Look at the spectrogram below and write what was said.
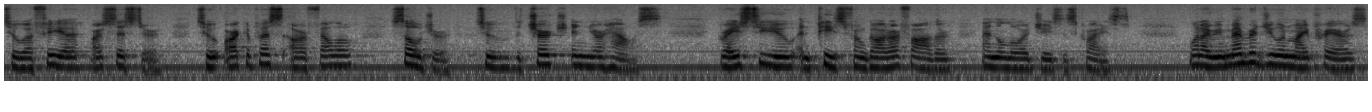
to Apphia, our sister, to Archippus, our fellow soldier, to the church in your house. Grace to you and peace from God our Father and the Lord Jesus Christ. When I remembered you in my prayers,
